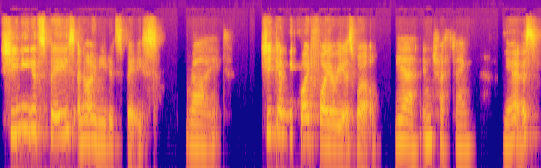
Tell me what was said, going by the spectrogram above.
she needed space and I needed space. Right. She can be quite fiery as well. Yeah, interesting. Yes.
